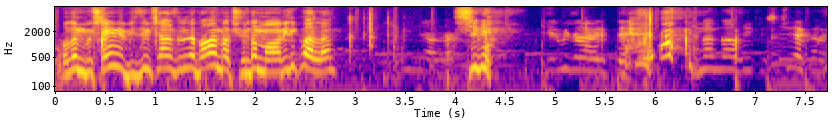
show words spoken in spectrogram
Oğlum bu şey mi? Bizim şansımıza falan bak şurada mavilik var lan. Şimdi 20 lira verip de bundan daha zevkli şu yakara.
